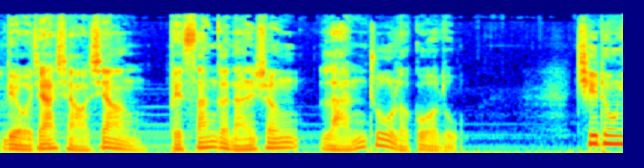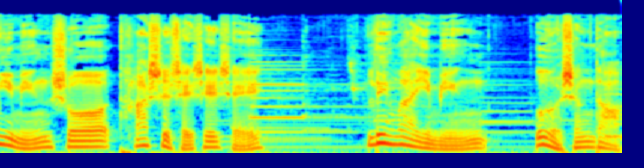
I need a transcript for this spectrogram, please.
柳家小巷被三个男生拦住了过路，其中一名说他是谁谁谁，另外一名恶声道：“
